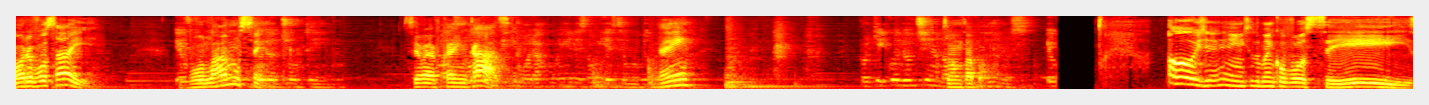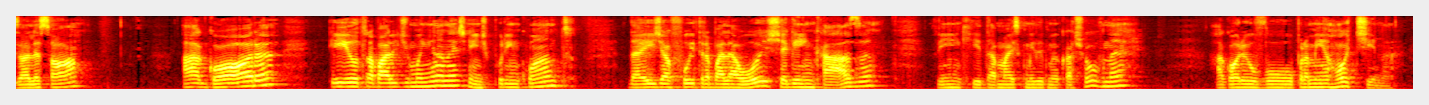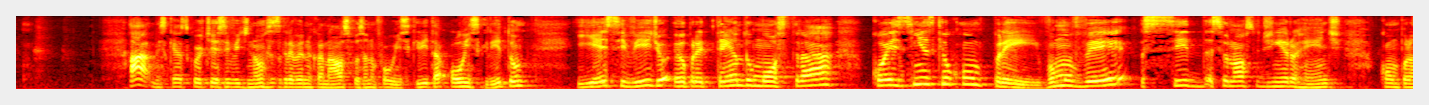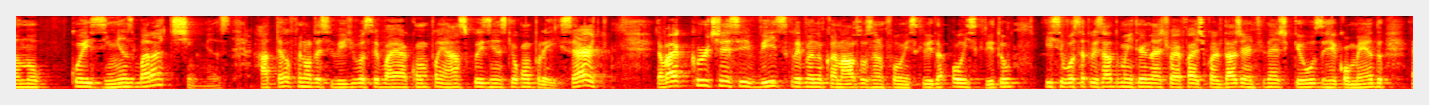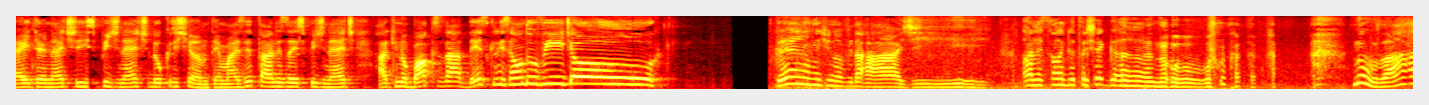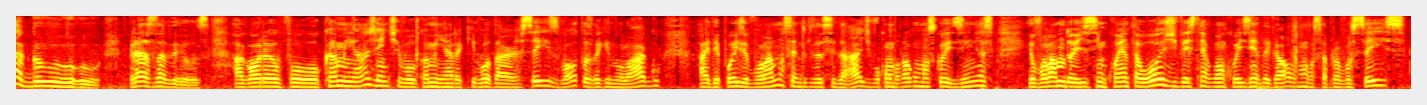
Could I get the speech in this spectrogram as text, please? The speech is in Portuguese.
Agora eu vou sair. Vou lá no centro. Você vai ficar em casa? Hein? Então tá bom. Oi, gente, tudo bem com vocês? Olha só. Agora eu trabalho de manhã, né, gente? Por enquanto. Daí já fui trabalhar hoje, cheguei em casa. Vim aqui dar mais comida pro meu cachorro, né? Agora eu vou pra minha rotina. Ah, não esquece de curtir esse vídeo, não se inscrever no canal se você não for inscrita ou inscrito. E esse vídeo eu pretendo mostrar coisinhas que eu comprei. Vamos ver se, se o nosso dinheiro rende comprando coisinhas baratinhas. Até o final desse vídeo você vai acompanhar as coisinhas que eu comprei, certo? Já vai curtindo esse vídeo, inscrevendo no canal se você não for inscrita ou inscrito. E se você precisar de uma internet Wi-Fi de qualidade, a internet que eu uso e recomendo é a internet Speednet do Cristiano. Tem mais detalhes da Speednet aqui no box da descrição do vídeo. Grande novidade! Olha só onde eu tô chegando! no lago! Graças a Deus. Agora eu vou caminhar, gente. Vou caminhar aqui, vou dar seis voltas aqui no lago. Aí depois eu vou lá no centro da cidade, vou comprar algumas coisinhas. Eu vou lá no 2,50 hoje, ver se tem alguma coisinha legal, vou mostrar pra vocês.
